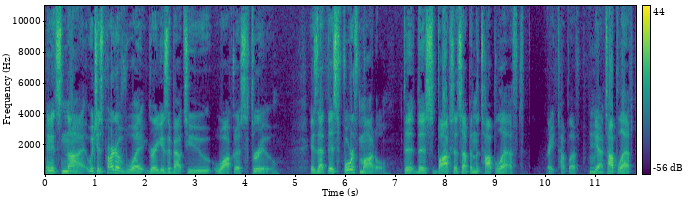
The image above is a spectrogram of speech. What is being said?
and it's not which is part of what greg is about to walk us through is that this fourth model the, this box that's up in the top left right top left? Mm-hmm. yeah top left.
